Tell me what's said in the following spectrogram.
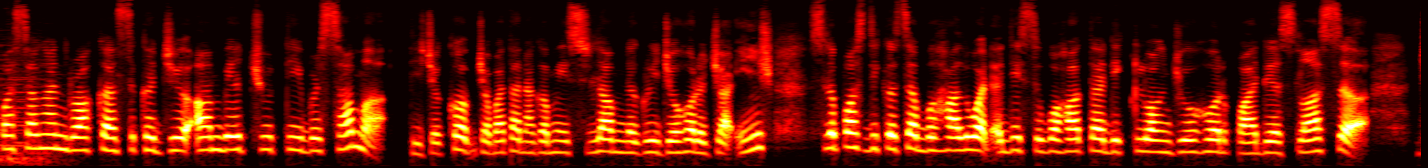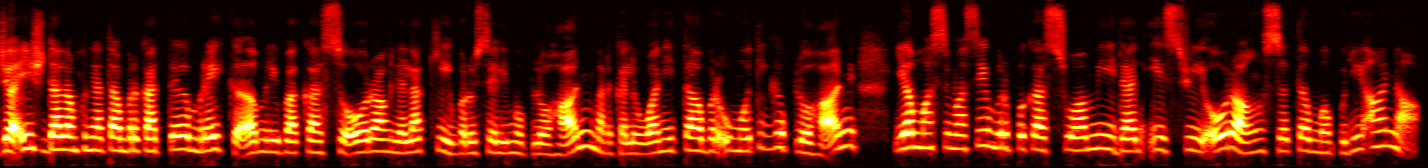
Pasangan rakan sekerja ambil cuti bersama dicekup Jabatan Agama Islam Negeri Johor Jainsh selepas dikesan berhalwat di sebuah hotel di Keluang Johor pada Selasa. Jainsh dalam kenyataan berkata mereka melibatkan seorang lelaki berusia 50-an manakala wanita berumur 30-an yang masing-masing merupakan suami dan isteri orang serta mempunyai anak.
